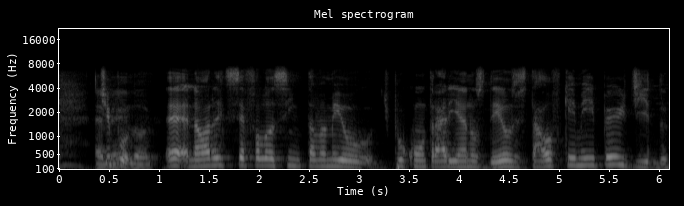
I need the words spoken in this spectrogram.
é tipo, bem louco. É, na hora que você falou assim, tava meio, tipo, contrariando os deuses e tal, eu fiquei meio perdido.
